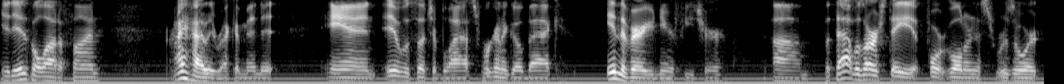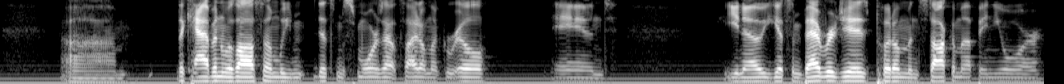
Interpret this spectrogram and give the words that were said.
it is a lot of fun. I highly recommend it, and it was such a blast. We're gonna go back in the very near future. Um, but that was our stay at Fort Wilderness Resort. Um, the cabin was awesome. We did some s'mores outside on the grill, and you know, you get some beverages, put them and stock them up in your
